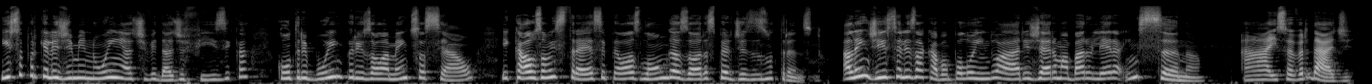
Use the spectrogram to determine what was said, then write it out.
Isso porque eles diminuem a atividade física, contribuem para o isolamento social e causam estresse pelas longas horas perdidas no trânsito. Além disso, eles acabam poluindo o ar e geram uma barulheira insana. Ah, isso é verdade.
